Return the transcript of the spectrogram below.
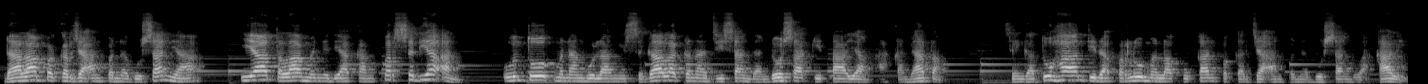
Dalam pekerjaan penebusannya, ia telah menyediakan persediaan untuk menanggulangi segala kenajisan dan dosa kita yang akan datang. Sehingga Tuhan tidak perlu melakukan pekerjaan penebusan dua kali.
